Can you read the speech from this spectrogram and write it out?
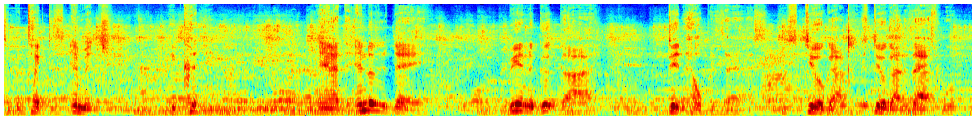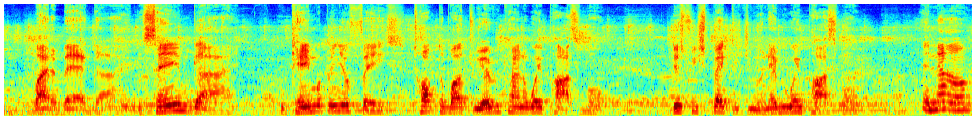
to protect his image, he couldn't. And at the end of the day, being a good guy didn't help his ass. He still got he still got his ass whooped by the bad guy. The same guy who came up in your face, talked about you every kind of way possible, disrespected you in every way possible, and now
